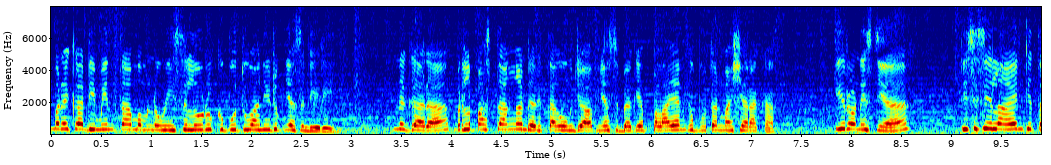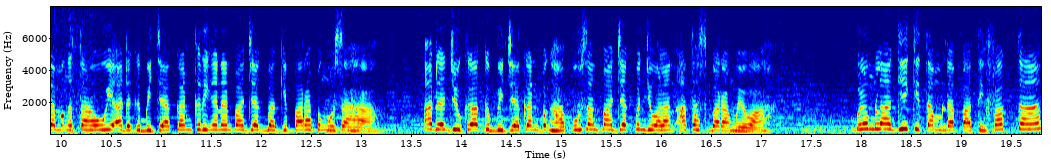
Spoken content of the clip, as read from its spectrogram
Mereka diminta memenuhi seluruh kebutuhan hidupnya sendiri. Negara berlepas tangan dari tanggung jawabnya sebagai pelayan kebutuhan masyarakat. Ironisnya, di sisi lain, kita mengetahui ada kebijakan keringanan pajak bagi para pengusaha. Ada juga kebijakan penghapusan pajak penjualan atas barang mewah. Belum lagi kita mendapati fakta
